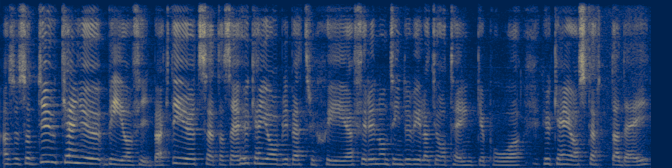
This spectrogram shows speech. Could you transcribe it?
Alltså så du kan ju be om feedback. Det är ju ett sätt att säga hur kan jag bli bättre chef? Är det någonting du vill att jag tänker på? Hur kan jag stötta dig?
